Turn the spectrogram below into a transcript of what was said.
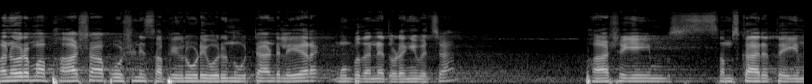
മനോരമ ഭാഷാ പോഷിണി സഭയിലൂടെ ഒരു നൂറ്റാണ്ടിലേറെ മുമ്പ് തന്നെ തുടങ്ങിവെച്ച ഭാഷയെയും സംസ്കാരത്തെയും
